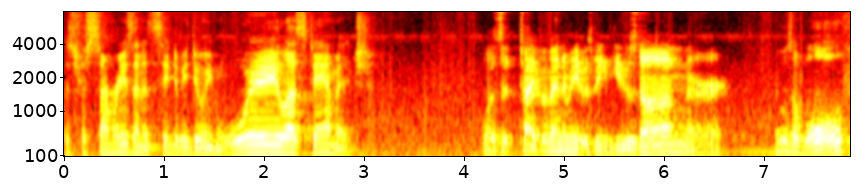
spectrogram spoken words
Just for some reason, it seemed to be doing way less damage. Was it type of enemy it was being used on, or? It was a wolf.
